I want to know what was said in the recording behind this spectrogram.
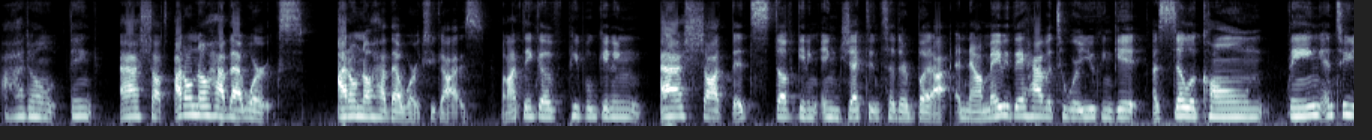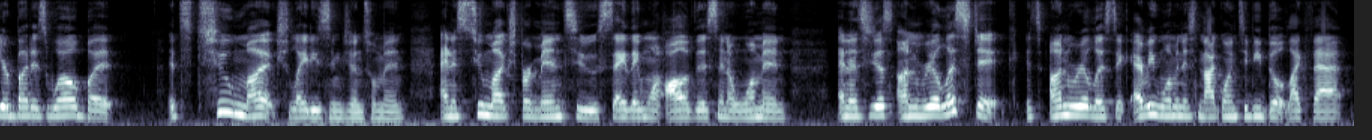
I don't think ass shots. I don't know how that works. I don't know how that works, you guys. When I think of people getting ass shot, it's stuff getting injected into their butt. I, now maybe they have it to where you can get a silicone thing into your butt as well, but it's too much, ladies and gentlemen. And it's too much for men to say they want all of this in a woman. And it's just unrealistic. It's unrealistic. Every woman is not going to be built like that.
